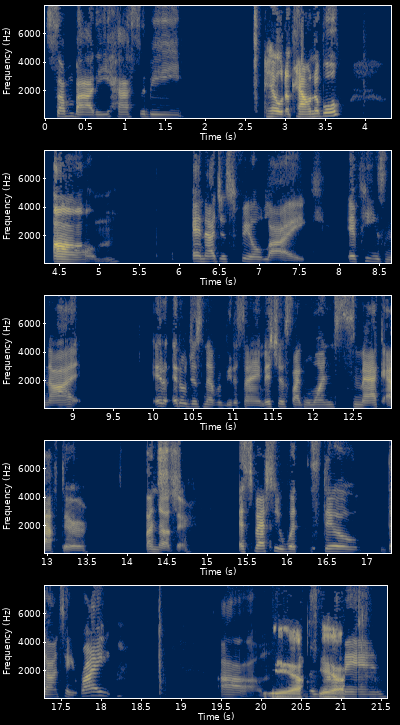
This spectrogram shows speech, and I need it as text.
somebody has to be held accountable um, and I just feel like if he's not, it, it'll just never be the same. It's just like one smack after another, especially with still Daunte Wright. Um, yeah, yeah. man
